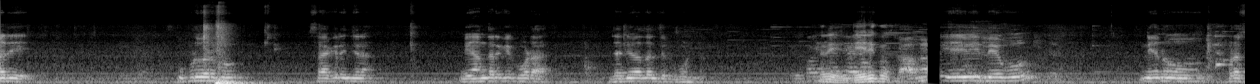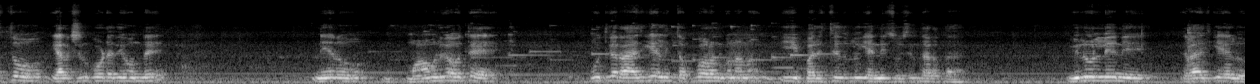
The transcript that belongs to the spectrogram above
మరి ఇప్పుడు వరకు సహకరించిన మీ అందరికీ కూడా ధన్యవాదాలు తెలుపుకుంటున్నాను ఏమీ లేవు. నేను ప్రస్తుతం ఎలక్షన్ కోడ్ అది ఉంది. నేను మామూలుగా అయితే పూర్తిగా రాజకీయాలు తప్పుకోవాలనుకున్నాను. ఈ పరిస్థితులు ఇవన్నీ చూసిన తర్వాత విలువలు లేని రాజకీయాలు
